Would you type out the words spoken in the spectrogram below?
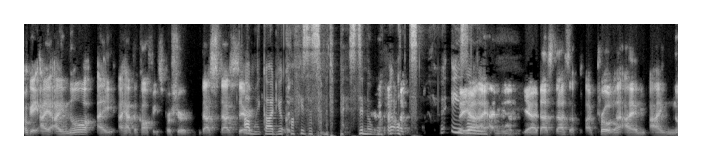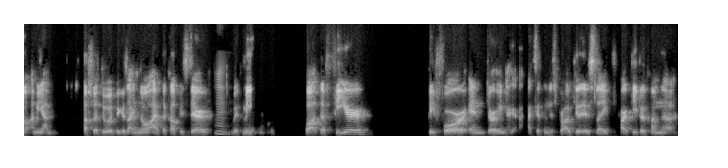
Okay, I I know I I have the coffees for sure. That's that's there. Oh my god, your coffees are some of the best in the world. Easily. Yeah, I, I mean, yeah, that's that's a, a pro. I I know. I mean, I'm also do it because I know I have the coffees there mm. with me. But the fear before and during accepting this product is like, are people gonna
